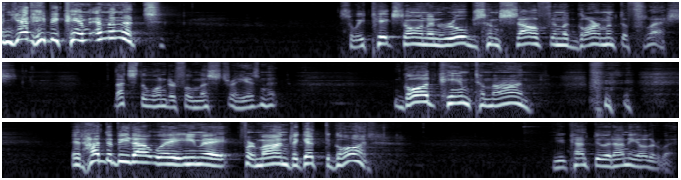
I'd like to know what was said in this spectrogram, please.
And yet he became immanent. So he takes on and robes himself in the garment of flesh. That's the wonderful mystery, isn't it? God came to man. it had to be that way, Ime, for man to get to God. You can't do it any other way.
